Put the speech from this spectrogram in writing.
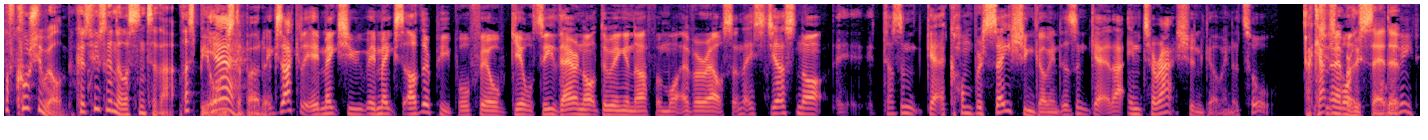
Of course you will, because who's going to listen to that? Let's be honest about it. Exactly. It makes you it makes other people feel guilty, they're not doing enough and whatever else. And it's just not doesn't get a conversation going, doesn't get that interaction going at all. I can't remember who said it, need.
